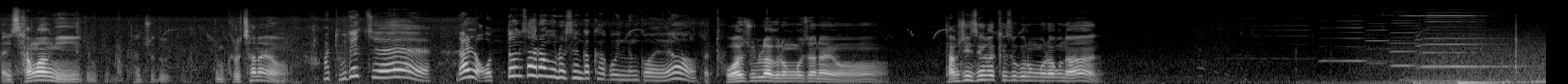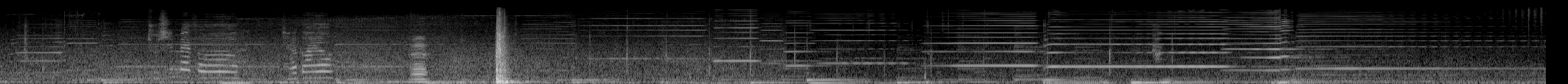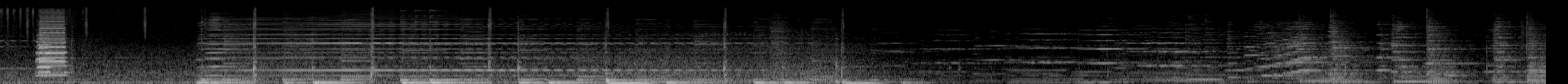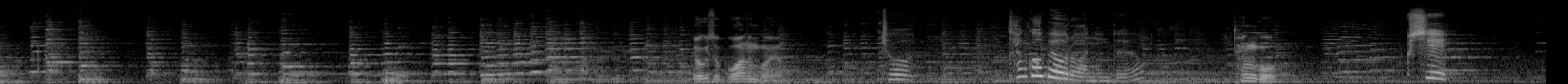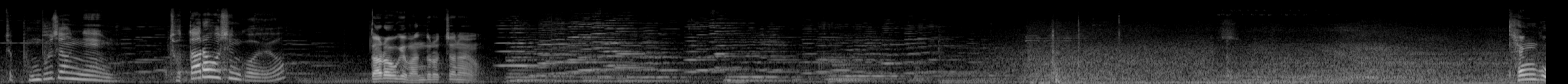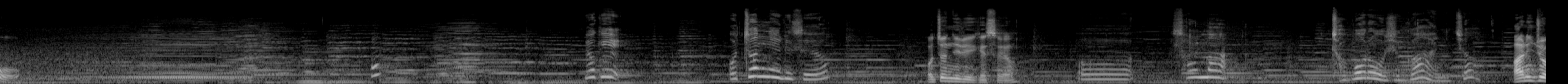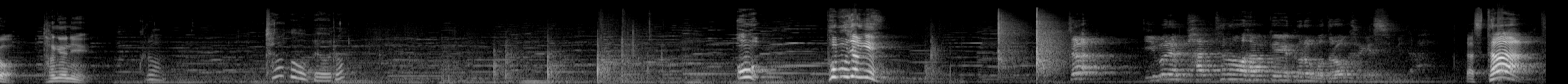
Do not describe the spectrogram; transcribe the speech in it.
아니 상황이 좀막 단추도 좀 그렇잖아요. 아 도대체 날 어떤 사람으로 생각하고 있는 거예요? 도와줄라 그런 거잖아요. 당신 생각해서 그런 거라고 난. 조심해서 잘 가요. 네. 뭐 하는 거예요? 저 탱고 배우러 왔는데요. 탱고? 혹시 저 본부장님 저 따라오신 거예요? 따라오게 만들었잖아요. 탱고? 여기 어쩐 일이세요? 어쩐 일이겠어요? 어 설마 저 보러 오신 거 아니죠? 아니죠. 당연히. 그럼 탱고 배우러? 어, 본부장님. 자, 이번엔 파트너와 함께 걸어보도록 하겠습니다. 자, 스타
